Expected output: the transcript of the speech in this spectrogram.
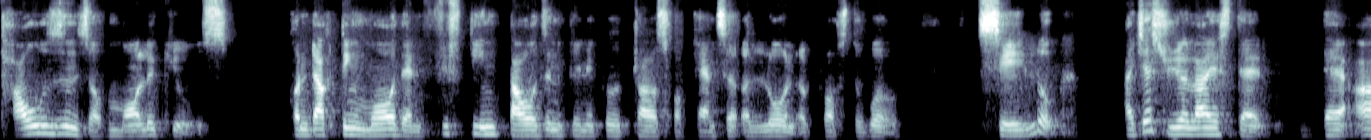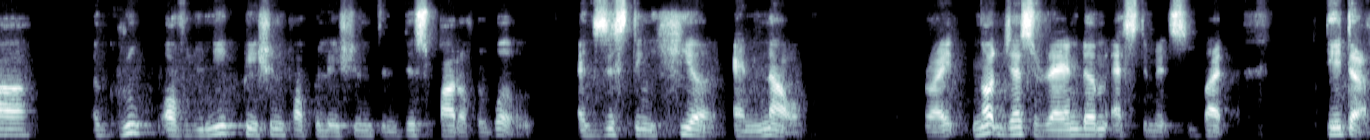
thousands of molecules conducting more than 15,000 clinical trials for cancer alone across the world say, look, I just realized that there are a group of unique patient populations in this part of the world existing here and now, right? Not just random estimates, but data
